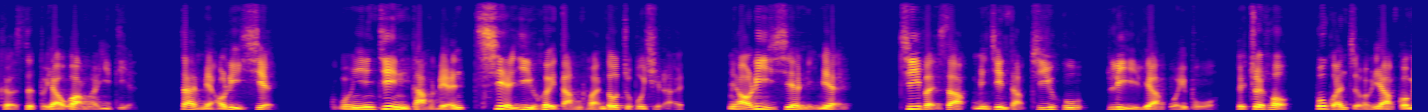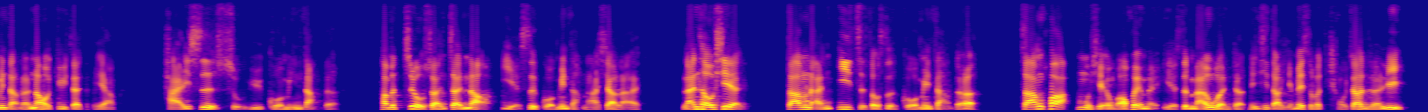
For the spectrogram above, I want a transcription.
可是不要忘了一点，在苗栗县，民进党连县议会党团都组不起来。苗栗县里面，基本上民进党几乎力量微薄，所以最后不管怎么样，国民党的闹剧再怎么样，还是属于国民党的。他们就算再闹，也是国民党拿下来。南投县当然一直都是国民党的。彰化目前王惠美也是蛮稳的，民进党也没什么挑战能力。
